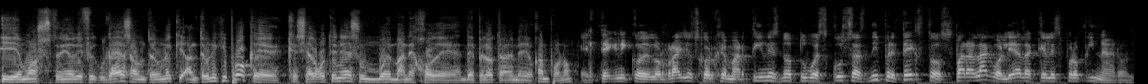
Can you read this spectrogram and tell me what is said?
y hemos tenido dificultades ante un, equi- ante un equipo que, que si algo tiene es un buen manejo de, de pelota en el medio campo ¿no? El técnico de los Rayos, Jorge Martínez, no tuvo excusas ni pretextos para la goleada que les propinaron.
